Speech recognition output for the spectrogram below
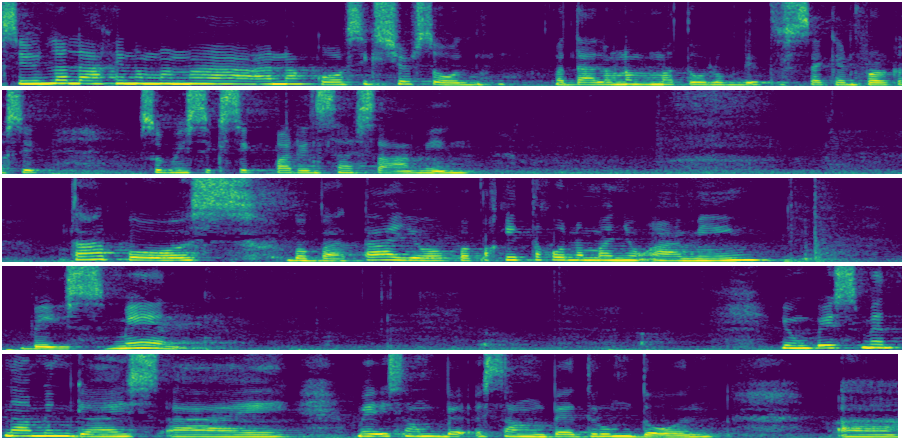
So yung lalaki naman na anak ko, 6 years old, madalang naman matulog dito sa second floor kasi sumisiksik pa rin sa, sa amin. Tapos, baba tayo. Papakita ko naman yung aming basement. Yung basement namin guys ay may isang be isang bedroom doon. Uh,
